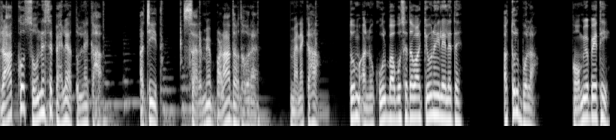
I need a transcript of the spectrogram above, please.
रात को सोने से पहले अतुल ने कहा, अजीत, सर में बड़ा दर्द हो रहा है। मैंने कहा, तुम अनुकूल बाबू से दवा क्यों नहीं ले लेते? अतुल बोला, होम्योपैथी,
